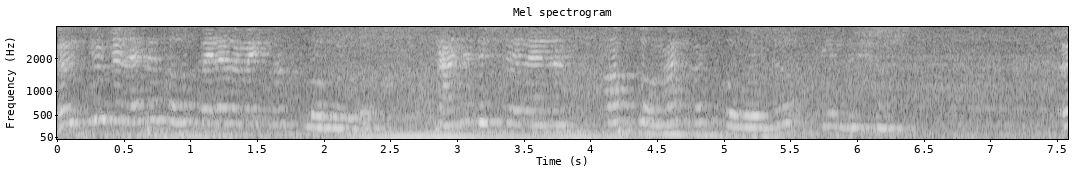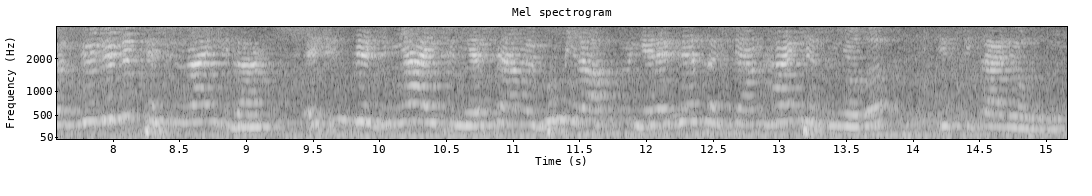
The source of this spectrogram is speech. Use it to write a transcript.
Özgürce nefes alıp verememek nasıl olurdu? Kendi düşlerine hapsolmak nasıl olurdu? Bir düşün. Özgürlüğünün peşinden giden, eşit bir dünya için yaşayan ve bu mirasını geleceğe taşıyan herkesin yolu istiklal yoludur.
